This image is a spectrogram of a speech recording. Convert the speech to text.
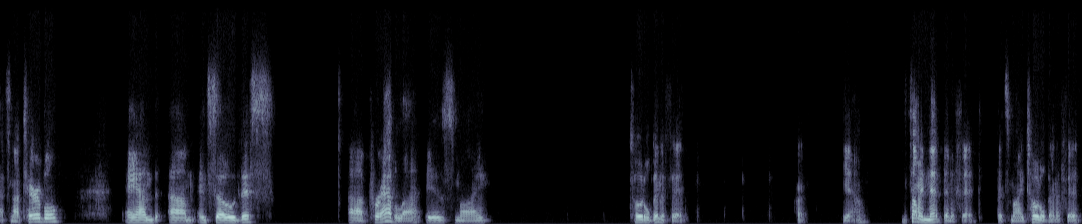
That's not terrible. And, um, and so this uh, parabola is my total benefit. Yeah, it's not my net benefit, it's my total benefit.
